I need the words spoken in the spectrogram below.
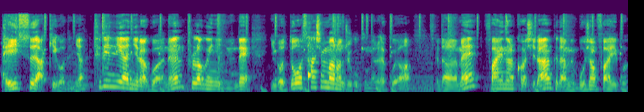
베이스 악기거든요. 트릴리안이라고 하는 플러그인이 있는데 이것도 40만원 주고 구매를 했고요. 그 다음에 파이널 컷이랑 그 다음에 모션 5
